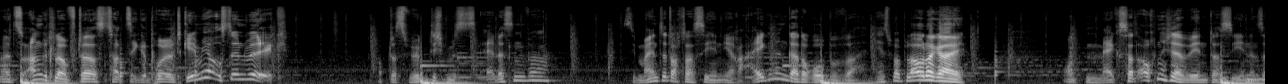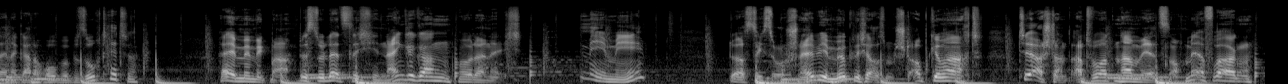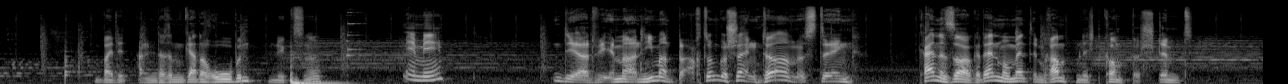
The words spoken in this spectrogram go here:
Als du angeklopft hast, hat sie gebrüllt, geh mir aus dem Weg. Ob das wirklich Mrs. Allison war? Sie meinte doch, dass sie in ihrer eigenen Garderobe war. Es war Plaudergeil. Und Max hat auch nicht erwähnt, dass sie ihn in seiner Garderobe besucht hätte. Hey Mimikma, bist du letztlich hineingegangen oder nicht? Mimi? Du hast dich so schnell wie möglich aus dem Staub gemacht. Tja, Stand Antworten haben wir jetzt noch mehr Fragen. Bei den anderen Garderoben? Nix, ne? Mimi? Dir hat wie immer niemand Beachtung geschenkt, armes Ding. Keine Sorge, dein Moment im Rampenlicht kommt bestimmt.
